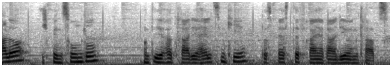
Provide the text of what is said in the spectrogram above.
Hallo, ich bin Sundl und ihr hört Radio Helsinki, das beste freie Radio in Graz.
